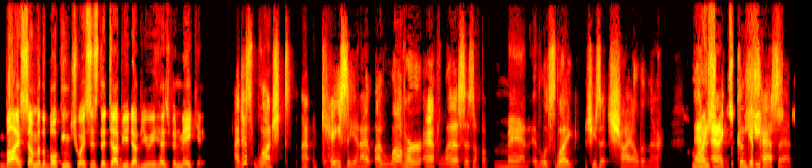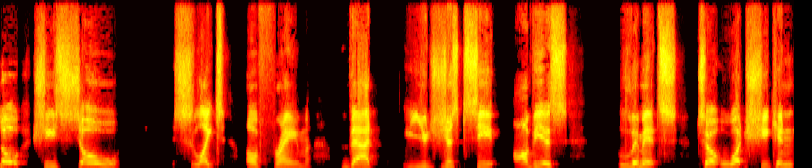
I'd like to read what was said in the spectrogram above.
by some of the booking choices that WWE has been making. I just watched uh, Kacy, and I, I love her athleticism, but man, it looks like she's a child in there, and, Right, and I couldn't get she- past that. So she's so slight of frame that you just see obvious limits to what she can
